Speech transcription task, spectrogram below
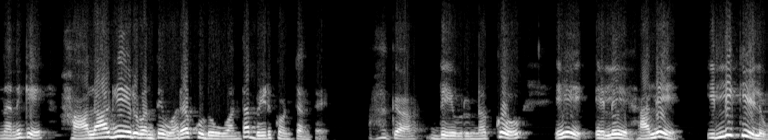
ನನಗೆ ಹಾಲಾಗೇ ಇರುವಂತೆ ವರ ಕೊಡು ಅಂತ ಬೇಡ್ಕೊಂಡಂತೆ. ಆಗ ದೇವರು ನಕ್ಕು, ಏ, ಎಲೆ, ಹಾಲೆ, ಇಲ್ಲಿ ಕೇಳು.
